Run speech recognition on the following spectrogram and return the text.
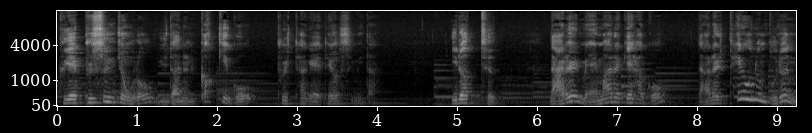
그의 불순종으로 유다는 꺾이고 불타게 되었습니다. 이렇듯 나를 메마르게 하고 나를 태우는 불은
